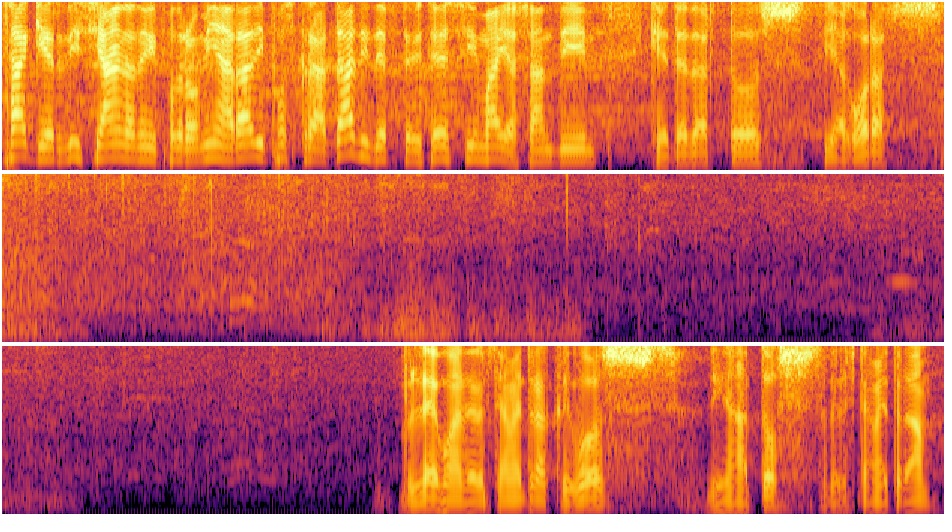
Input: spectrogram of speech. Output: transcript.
θα κερδίσει άνετα την υποδρομή. Αράδηπος κρατά τη δεύτερη θέση. Μάγια Σάντι και τέταρτος Διαγόρας. Βλέπουμε τα τελευταία μέτρα ακριβώς, δυνατός στα τελευταία μέτρα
